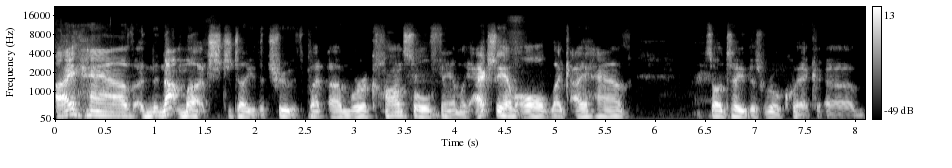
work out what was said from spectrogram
I have not much to tell you the truth, but um, we're a console family. I actually have all like I have. So I'll tell you this real quick. Um,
